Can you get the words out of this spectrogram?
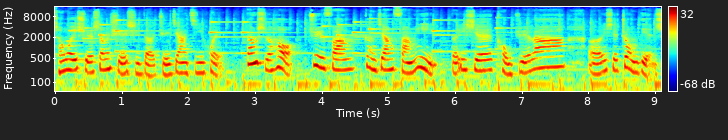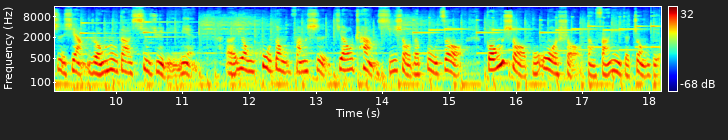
成为学生学习的绝佳机会。当时候剧方更将防疫的一些口诀啦。呃，一些重点事项融入到戏剧里面，呃，用互动方式教唱洗手的步骤、拱手不握手等防疫的重点。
